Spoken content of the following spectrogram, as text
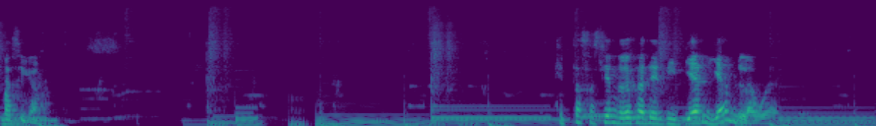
Básicamente. ¿Qué estás haciendo? Déjate tipear y habla, weón.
